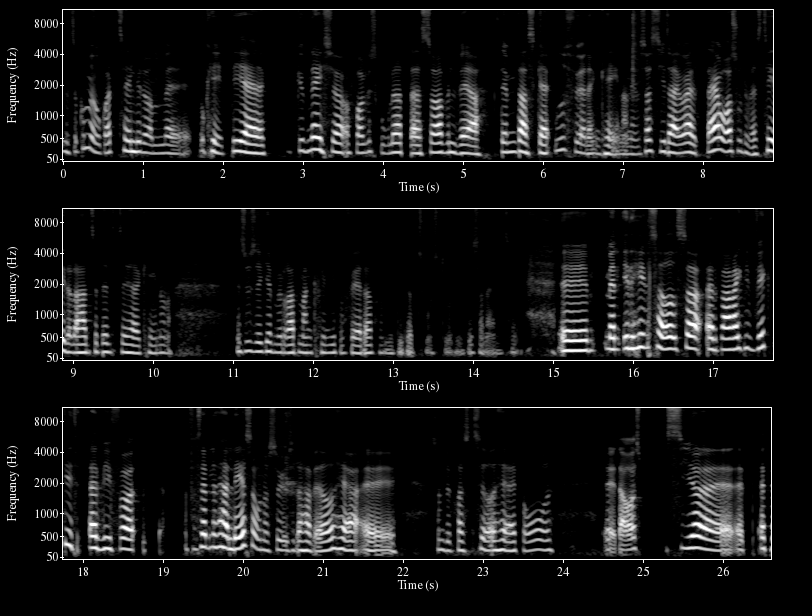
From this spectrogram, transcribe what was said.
Men så kunne man jo godt tale lidt om, øh, okay, det er gymnasier og folkeskoler, der så vil være dem, der skal udføre den kanon. Så siger der er, jo, der er jo også universiteter, der har en tendens til her kanoner. Jeg synes ikke, jeg mødte ret mange kvindelige forfattere på mit litteraturstudium. det er sådan en anden ting. Øh, men i det hele taget, så er det bare rigtig vigtigt, at vi får, for eksempel den her læserundersøgelse, der har været her, øh, som blev præsenteret her i foråret, øh, der også siger, at, at,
